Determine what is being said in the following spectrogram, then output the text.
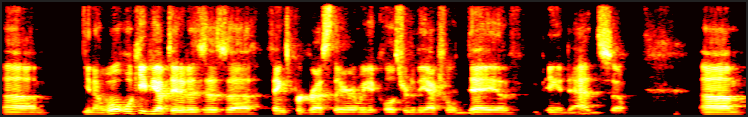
um, you know, we'll we'll keep you updated as as uh, things progress there and we get closer to the actual day of being a dad. So. Um,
